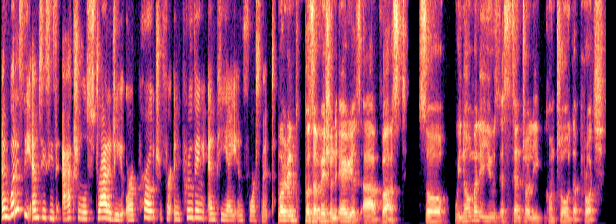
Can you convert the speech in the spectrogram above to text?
And what is the MCC's actual strategy or approach for improving MPA enforcement? Marine conservation areas are vast. So we normally use a centrally controlled approach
